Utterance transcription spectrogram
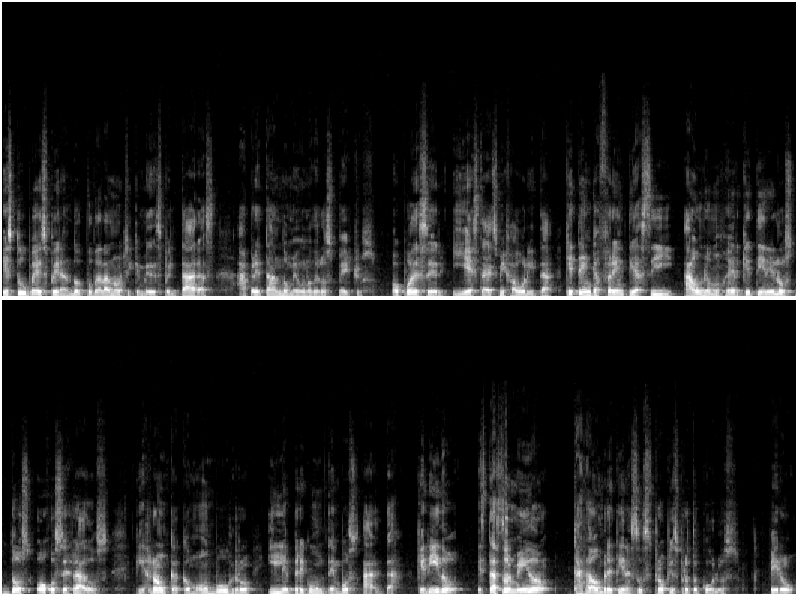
estuve esperando toda la noche que me despertaras apretándome uno de los pechos. O puede ser, y esta es mi favorita, que tenga frente así a una mujer que tiene los dos ojos cerrados, que ronca como un burro y le pregunta en voz alta, Querido, ¿estás dormido? Cada hombre tiene sus propios protocolos pero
